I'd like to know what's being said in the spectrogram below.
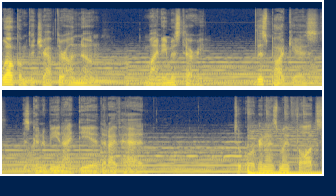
Welcome to Chapter Unknown. My name is Terry. This podcast is going to be an idea that I've had to organize my thoughts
